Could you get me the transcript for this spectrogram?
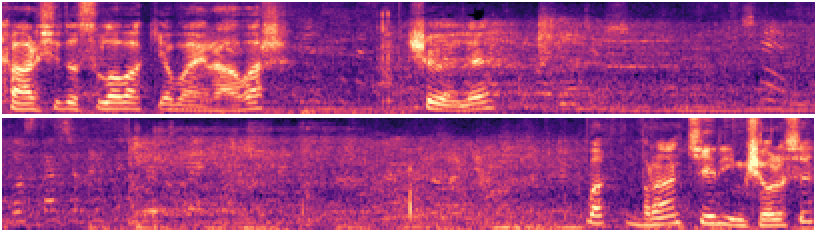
Karşıda Slovakya bayrağı var. Şöyle. Bak brunch yeriymiş orası.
